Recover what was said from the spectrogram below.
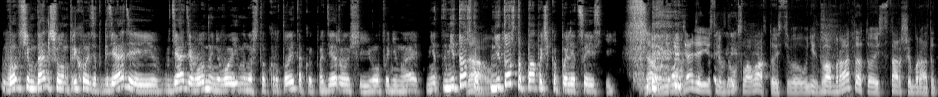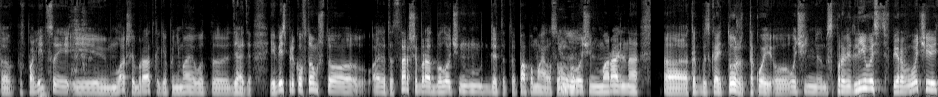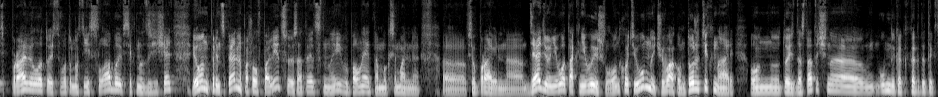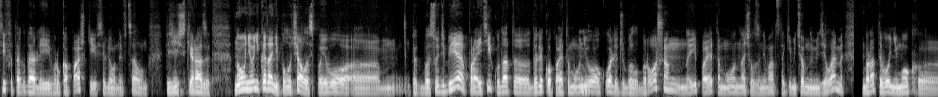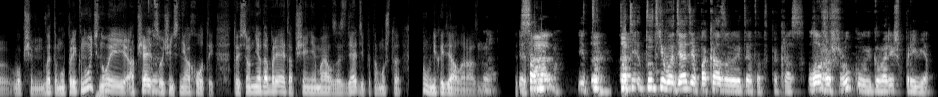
В общем, дальше он приходит к дяде, и дядя вон у него именно что крутой такой, поддерживающий, его понимает. Не, не, то, да, что, он... не то, что папочка полицейский. Да, у него дядя, если в двух словах, то есть у них два брата, то есть старший брат это в полиции, и младший брат, как я понимаю, вот э, дядя. И весь прикол в том, что а, этот старший брат был очень, этот папа Майлса, он был очень морально Э, как бы сказать, тоже такой э, очень справедливость, в первую очередь, правило, то есть вот у нас есть слабые, всех надо защищать, и он принципиально пошел в полицию, соответственно, и выполняет там максимально э, все правильно. Дядя у него так не вышло, он хоть и умный чувак, он тоже технарь, он, ну, то есть достаточно умный как, как детектив и так далее, и в рукопашке, и в силен, в целом физически развит, но у него никогда не получалось по его э, как бы судьбе пройти куда-то далеко, поэтому у него колледж был брошен, и поэтому он начал заниматься такими темными делами, брат его не мог, э, в общем, в этом упрекнуть, но и общается да. очень с неохотой. То есть он не одобряет общение Майлза с дядей, потому что ну, у них идеалы разные. Да. И, Это... сам... и да. тут, тут, тут его дядя показывает этот как раз. Ложишь руку и говоришь привет.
